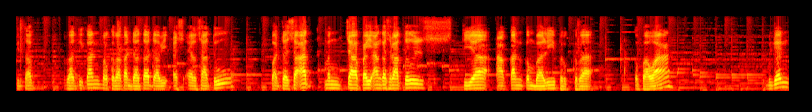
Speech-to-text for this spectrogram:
Kita perhatikan pergerakan data dari SL1 pada saat mencapai angka 100 dia akan kembali bergerak ke bawah. Kemudian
